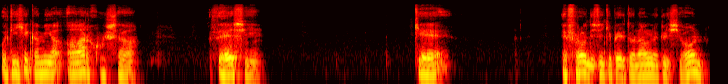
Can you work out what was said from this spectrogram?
ότι είχε καμία άρχουσα θέση και εφρόντιζε και περί των άλλων εκκλησιών.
